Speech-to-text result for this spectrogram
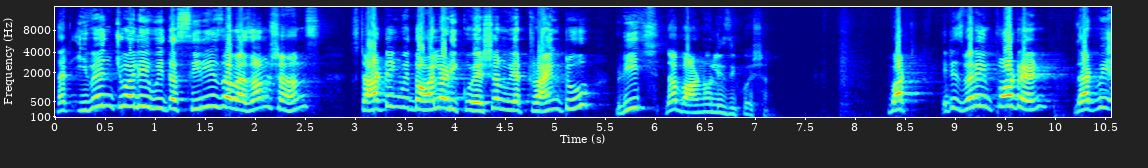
that eventually with a series of assumptions starting with the Euler equation we are trying to reach the Bernoulli's equation. But it is very important that we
